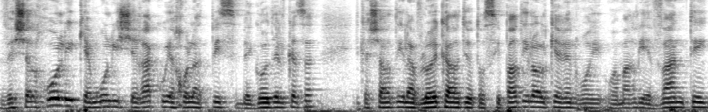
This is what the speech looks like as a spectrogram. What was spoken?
ושלחו לי, כי אמרו לי שרק הוא יכול להדפיס בגודל כזה. התקשרתי אליו, לא הכרתי אותו, סיפרתי לו על קרן רועי, הוא אמר לי הבנתי,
